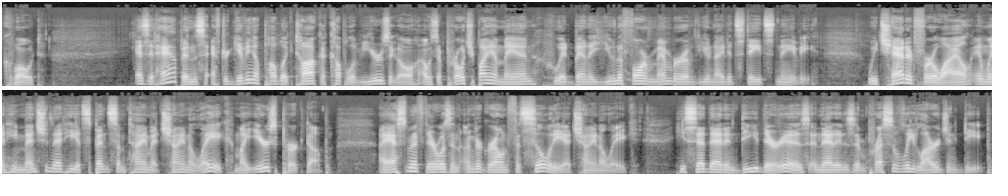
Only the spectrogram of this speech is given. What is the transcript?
quote, as it happens, after giving a public talk a couple of years ago, I was approached by a man who had been a uniformed member of the United States Navy. We chatted for a while, and when he mentioned that he had spent some time at China Lake, my ears perked up. I asked him if there was an underground facility at China Lake. He said that indeed there is, and that it is impressively large and deep.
